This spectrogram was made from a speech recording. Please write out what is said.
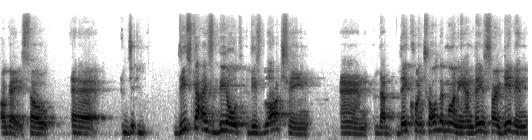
okay, so uh, these guys build this blockchain and that they control the money and they start giving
